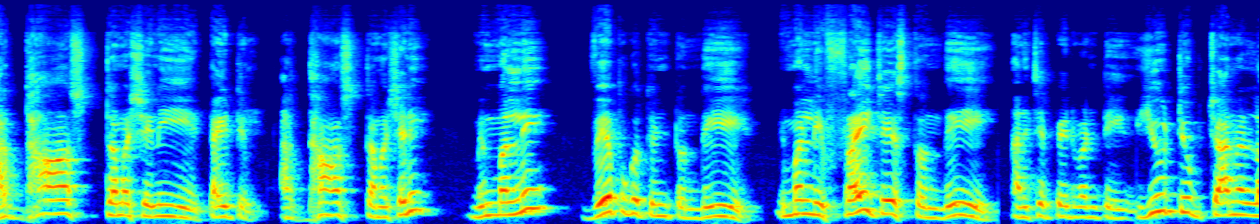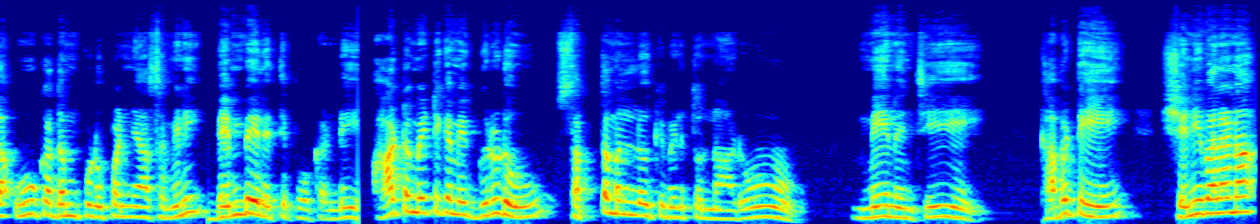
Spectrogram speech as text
అర్ధాష్టమ శని టైటిల్. అర్ధాష్టమ శని మిమ్మల్ని వేపుకు తింటుంది మిమ్మల్ని ఫ్రై చేస్తుంది అని చెప్పేటువంటి యూట్యూబ్ ఛానళ్ళ ఊకదంపుడు ఉపన్యాసం విని బెంబేలెత్తిపోకండి. ఆటోమేటిక్గా మీ గురుడు సప్తమంలోకి వెళుతున్నాడు మే నుంచి. కాబట్టి శని వలన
